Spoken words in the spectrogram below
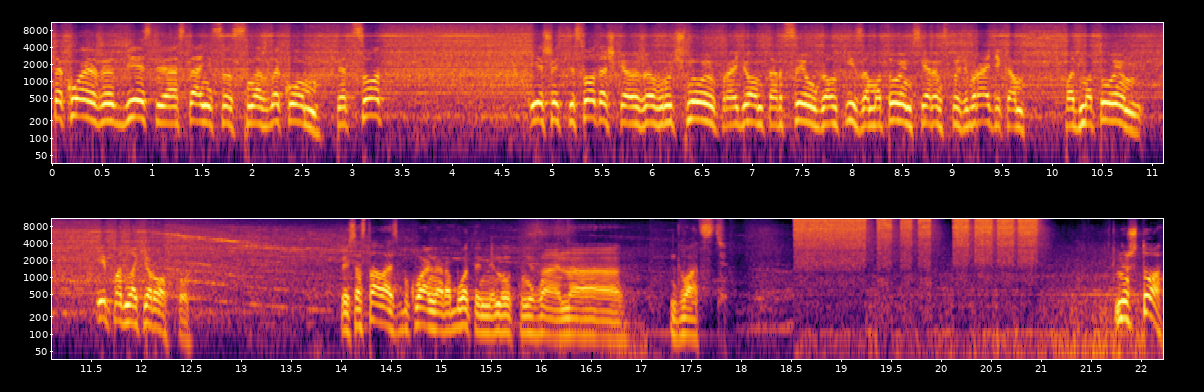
Такое же действие останется с наждаком 500. И шестисоточкой уже вручную пройдем торцы, уголки, замотуем серым скотч-братиком, подмотуем и под лакировку. То есть осталось буквально работы минут, не знаю, на 20. Ну что,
